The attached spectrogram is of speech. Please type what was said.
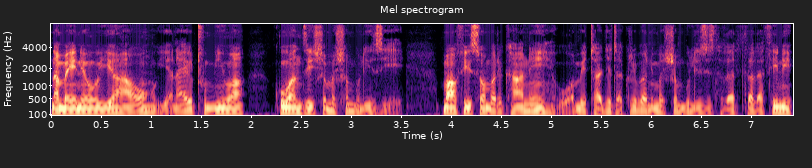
na maeneo yao yanayotumiwa kuanzisha mashambulizi. Maafisa wa Marekani wametaja takriban mashambulizi 30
